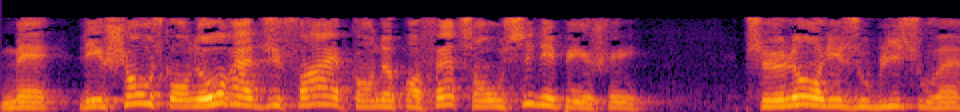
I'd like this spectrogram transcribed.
Mais les choses qu'on aurait dû faire qu'on n'a pas faites sont aussi des péchés. Ceux-là, on les oublie souvent.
